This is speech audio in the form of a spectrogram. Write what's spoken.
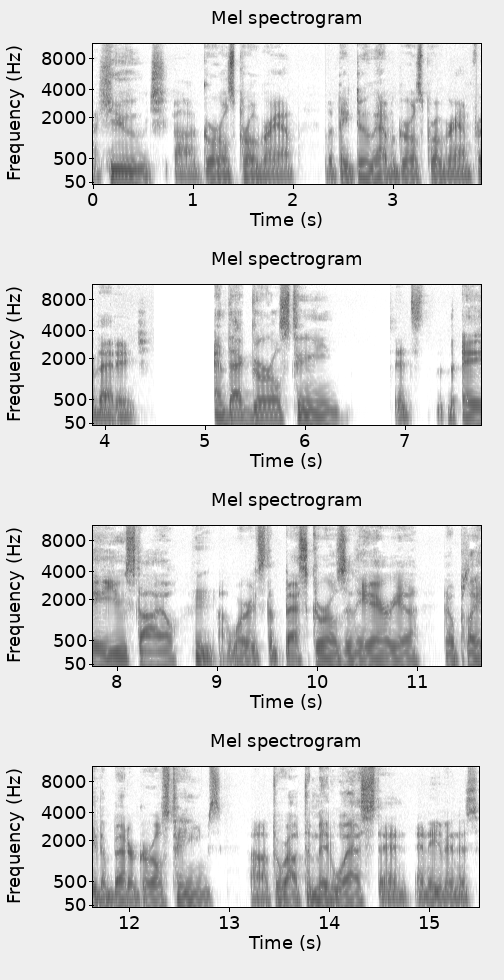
a huge uh, girls program, but they do have a girls program for that age. And that girls team, it's the AAU style, hmm. uh, where it's the best girls in the area. They'll play the better girls teams uh, throughout the Midwest and, and even as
